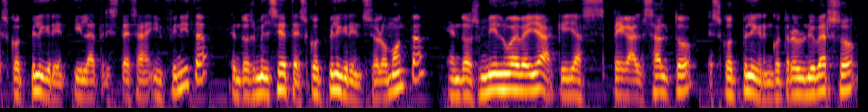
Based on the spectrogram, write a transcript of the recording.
Scott Pilgrim y la tristeza infinita. En 2007 Scott Pilgrim se lo monta. En 2009 ya, que ya pega el salto, Scott Pilgrim contra el universo.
